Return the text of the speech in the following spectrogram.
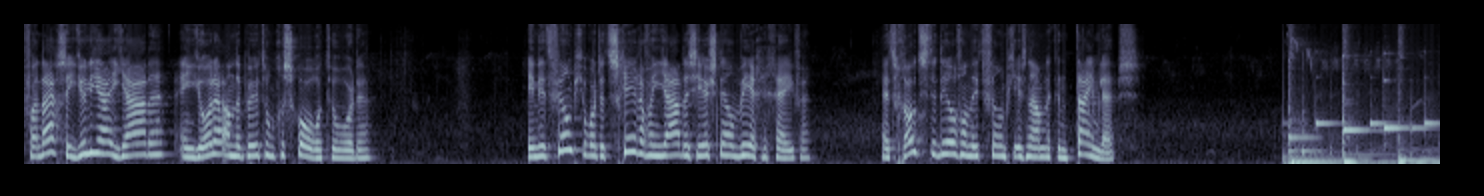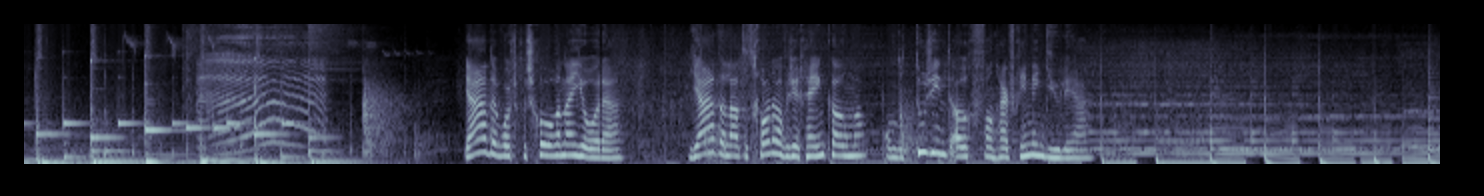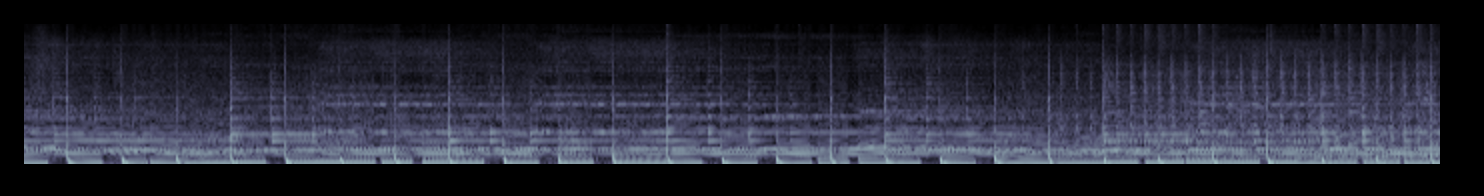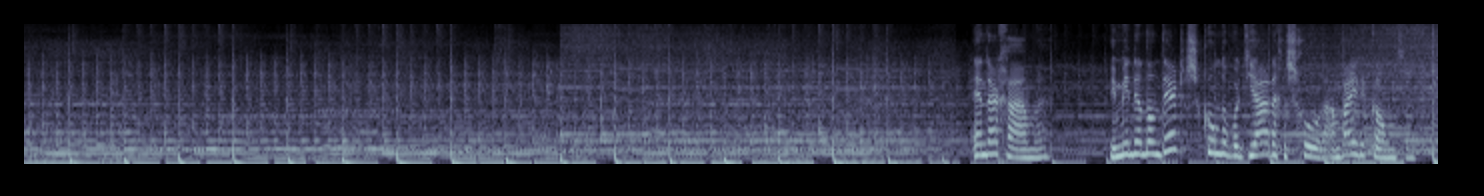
Vandaag zijn Julia, Jade en Jorre aan de beurt om geschoren te worden. In dit filmpje wordt het scheren van Jade zeer snel weergegeven. Het grootste deel van dit filmpje is namelijk een timelapse. Jade wordt geschoren naar Jora. Jade laat het gewoon over zich heen komen onder toeziend oog van haar vriendin Julia. En daar gaan we. In minder dan 30 seconden wordt Jade geschoren aan beide kanten.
